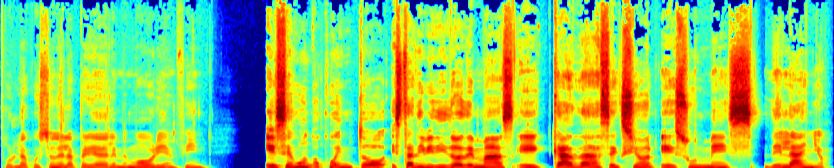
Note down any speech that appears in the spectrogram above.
Por la cuestión de la pérdida de la memoria, en fin. El segundo cuento está dividido además, eh, cada sección es un mes del año.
